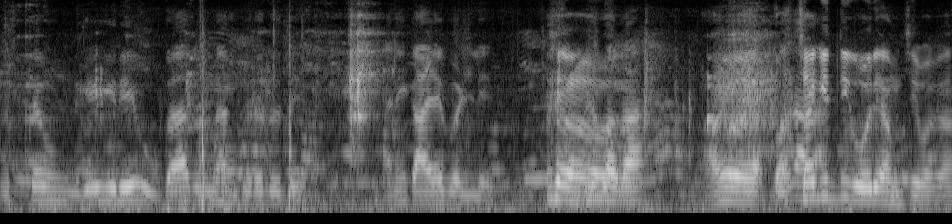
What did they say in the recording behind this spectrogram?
नुसते उंडगेगिरी उगाच उन्हात फिरत होते आणि काळे पडले. बघा. आम्ही बघा, त्वचा किती गोरी आमची बघा.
